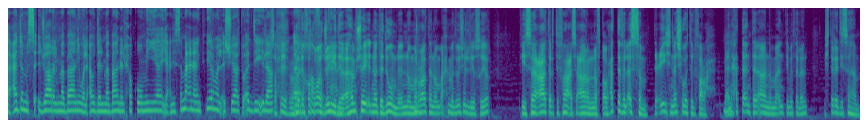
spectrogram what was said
عدم استئجار المباني والعودة المباني الحكومية يعني سمعنا عن كثير من الأشياء تؤدي إلى صحيح آه، وهذه خطوات خفض، نعم. جيدة أهم شيء إنه تدوم لأنه مرات أم أحمد وش اللي يصير في ساعات ارتفاع أسعار النفط أو حتى في الأسهم تعيش نشوة الفرح يعني. حتى أنت الآن لما أنت مثلا اشتريتي سهم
